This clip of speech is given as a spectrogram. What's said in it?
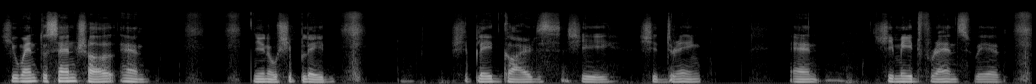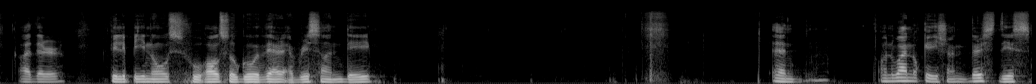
she went to Central and you know she played she played cards, she she drank and she made friends with other Filipinos who also go there every Sunday. And on one occasion, there's this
